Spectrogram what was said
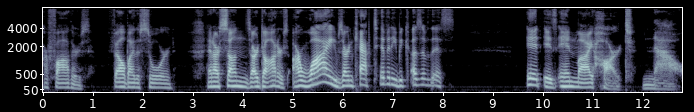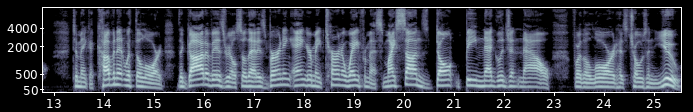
Our fathers fell by the sword, and our sons, our daughters, our wives are in captivity because of this. It is in my heart now to make a covenant with the Lord, the God of Israel, so that his burning anger may turn away from us. My sons, don't be negligent now, for the Lord has chosen you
